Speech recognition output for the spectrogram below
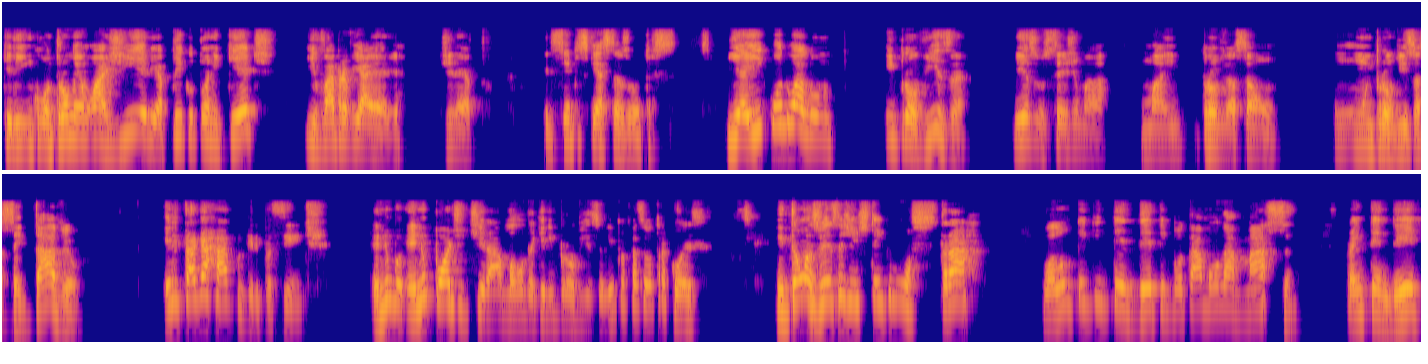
que ele encontrou uma hemorragia, ele aplica o torniquete e vai para a via aérea, direto. Ele sempre esquece das outras. E aí, quando o aluno improvisa, mesmo seja uma, uma improvisação, um, improviso aceitável, ele está agarrado com aquele paciente. Ele não, ele não pode tirar a mão daquele improviso ali para fazer outra coisa. Então, às vezes, a gente tem que mostrar, o aluno tem que entender, tem que botar a mão na massa para entender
